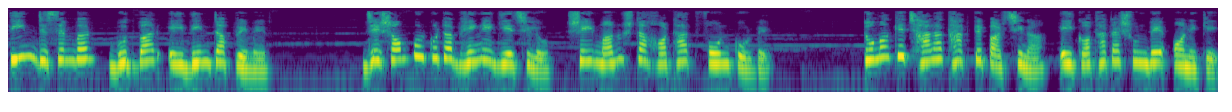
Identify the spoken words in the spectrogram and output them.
তিন ডিসেম্বর, বুধবার এই দিনটা প্রেমের। যে সম্পর্কটা ভেঙে গিয়েছিল, সেই মানুষটা হঠাৎ ফোন করবে। তোমাকে ছাড়া থাকতে পারছি না, এই কথাটা শুনবে অনেকে।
